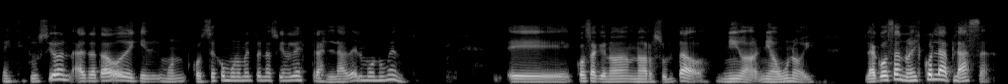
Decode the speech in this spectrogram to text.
la institución ha tratado de que el Mon- Consejo de Monumentos Nacionales traslade el monumento, eh, cosa que no, ha- no ha resultado, ni, a- ni aún hoy. La cosa no es con la plaza,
